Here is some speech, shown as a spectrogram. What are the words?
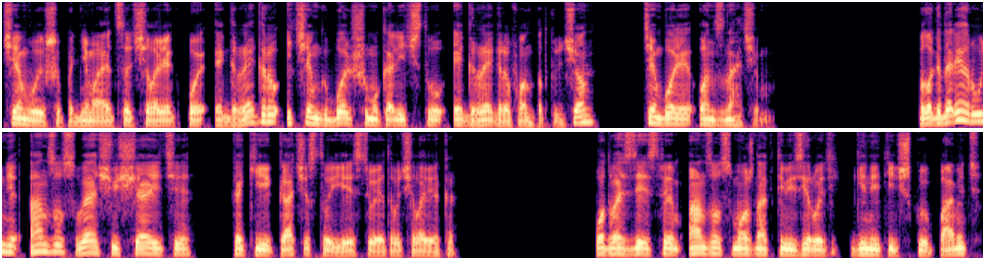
Чем выше поднимается человек по эгрегору и чем к большему количеству эгрегоров он подключен, тем более он значим. Благодаря руне Анзус вы ощущаете какие качества есть у этого человека. Под воздействием Анзус можно активизировать генетическую память,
